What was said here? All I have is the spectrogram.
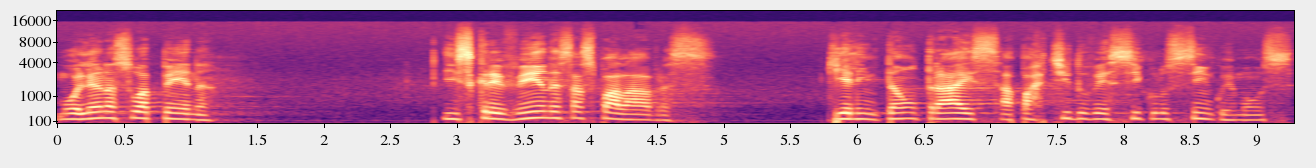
molhando a sua pena e escrevendo essas palavras, que ele então traz a partir do versículo 5, irmãos.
